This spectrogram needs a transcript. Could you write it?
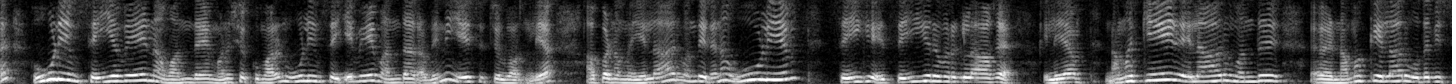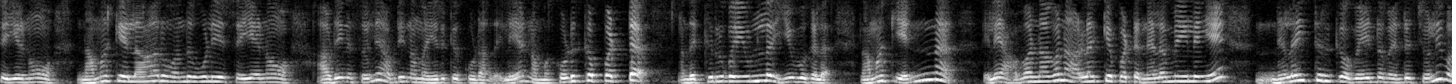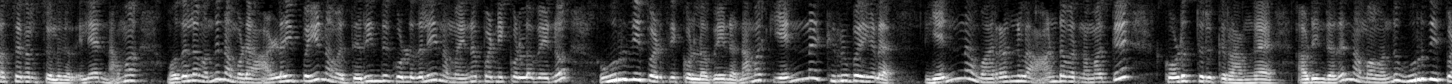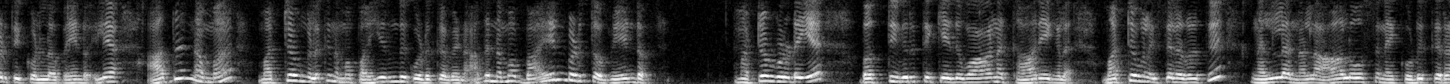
ஊழியம் செய்யவே நான் வந்தேன் மனுஷகுமாரன். ஊழியம் செய்யவே வந்தார் அப்படின்னு இயேசு சொல்லுவாங்க இல்லையா? அப்போ நம்ம எல்லாரும் வந்து என்னென்னா ஊழியம் செய்க செய்கிறவர்களாக இல்லையா? நமக்கே எல்லாரும் வந்து நமக்கு எல்லாரும் உதவி செய்யணும். நமக்கு எல்லாரும் வந்து ஊழியம் செய்யணும் அப்படின்னு சொல்லி அப்படி நம்ம இருக்கக்கூடாது இல்லையா? நம்ம கொடுக்கப்பட்ட அந்த கிருபையுள்ள ஈவுகளை நமக்கு என்ன இல்லையா அவனவன் அழைக்கப்பட்ட நிலைமையிலேயே நிலைத்திருக்க வேண்டும் என்று சொல்லி வசனம் சொல்லுகிறது. இல்லையா? நம்ம முதல்ல வந்து நம்மளோட அழைப்பையும் நம்ம தெரிந்து கொள்ளுதலையும் நம்ம என்ன பண்ணிக்கொள்ள வேண்டும்? உறுதிப்படுத்தி கொள்ள வேண்டும். நமக்கு என்ன கிருபைகளை என்ன வரங்களை ஆண்டவர் நமக்கு கொடுத்துருக்குறாங்க அப்படின்றத நம்ம வந்து உறுதிப்படுத்தி கொள்ள வேண்டும். இல்லையா? அதை நம்ம மற்றவங்களுக்கு நம்ம பகிர்ந்து கொடுக்க வேண்டும். அதை நம்ம பயன்படுத்த வேண்டும். மற்றவர்களுடைய பக்தி விருத்திக்கு எதுவான காரியங்களை மற்றவங்களுக்கு சிலருக்கு நல்ல நல்ல ஆலோசனை கொடுக்கிற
